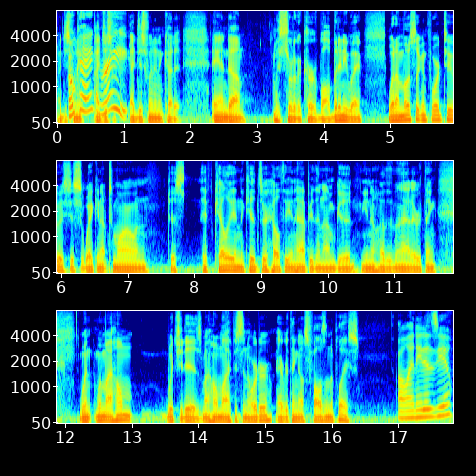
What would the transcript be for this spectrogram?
I just went in- Okay, I just great. I just went in and cut it, and um, it was sort of a curveball. But anyway, what I'm most looking forward to is just waking up tomorrow and just if Kelly and the kids are healthy and happy, then I'm good. You know, other than that, everything. When when my home, which it is, my home life is in order, everything else falls into place. All I need is you.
